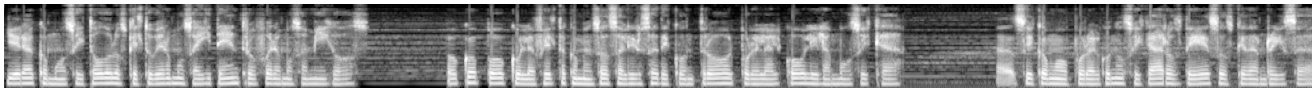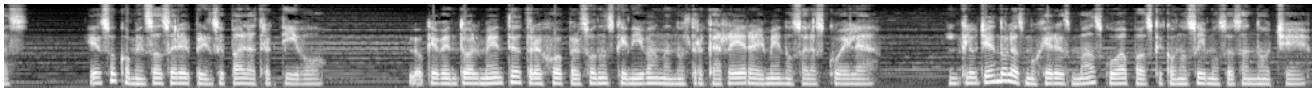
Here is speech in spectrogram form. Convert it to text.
y era como si todos los que estuviéramos ahí dentro fuéramos amigos. Poco a poco la fiesta comenzó a salirse de control por el alcohol y la música, así como por algunos cigarros de esos que dan risas. Eso comenzó a ser el principal atractivo, lo que eventualmente atrajo a personas que no iban a nuestra carrera y menos a la escuela, incluyendo las mujeres más guapas que conocimos esa noche.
